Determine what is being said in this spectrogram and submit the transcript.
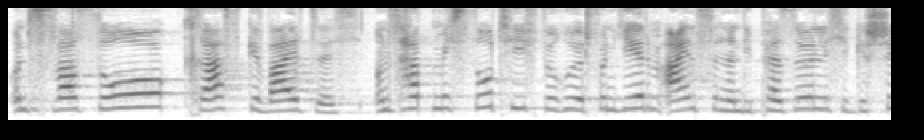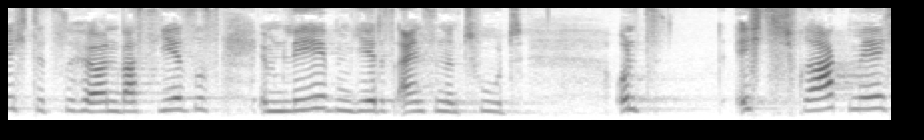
Und es war so krass gewaltig und es hat mich so tief berührt, von jedem Einzelnen die persönliche Geschichte zu hören, was Jesus im Leben jedes Einzelnen tut. Und ich frage mich,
